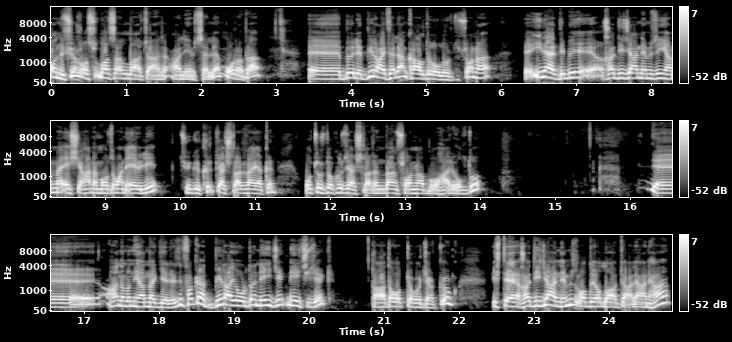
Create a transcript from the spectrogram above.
Onun için Resulullah sallallahu aleyhi ve sellem orada e, böyle bir ay falan kaldığı olurdu. Sonra e, inerdi bir Hatice annemizin yanına eşi hanım o zaman evli. Çünkü 40 yaşlarına yakın 39 yaşlarından sonra bu hal oldu. E, hanımın yanına gelirdi. Fakat bir ay orada ne yiyecek ne içecek? Dağda ot yok ocak yok. İşte Hatice annemiz radıyallahu teala anha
